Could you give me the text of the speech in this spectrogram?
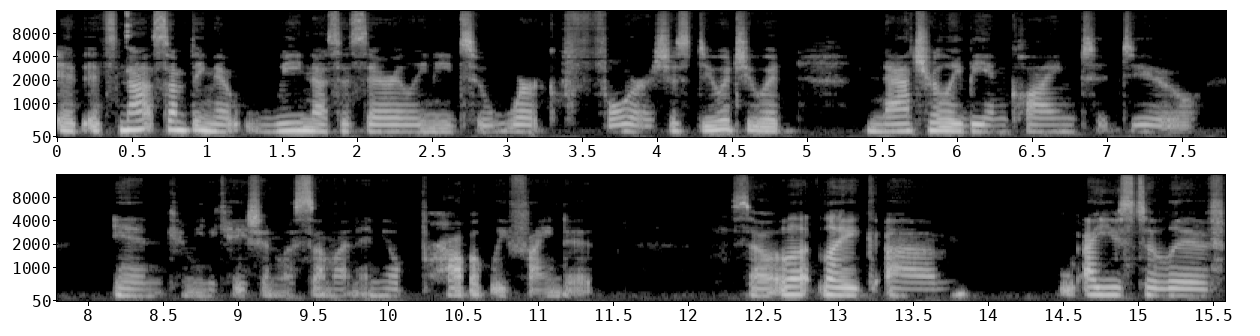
it, it's not something that we necessarily need to work for. It's just do what you would naturally be inclined to do in communication with someone, and you'll probably find it. So, like, um, I used to live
